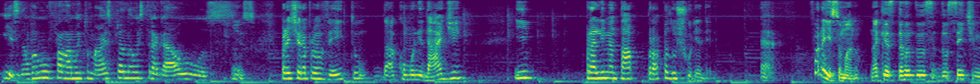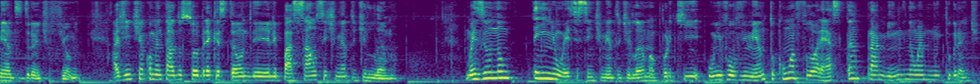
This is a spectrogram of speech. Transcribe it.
Isso, não vamos falar muito mais pra não estragar os. Isso. Para tirar proveito da comunidade e para alimentar a própria luxúria dele. É. Fora isso, mano, na questão dos, dos sentimentos durante o filme, a gente tinha comentado sobre a questão dele passar um sentimento de lama. Mas eu não tenho esse sentimento de lama porque o envolvimento com a floresta, pra mim, não é muito grande.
